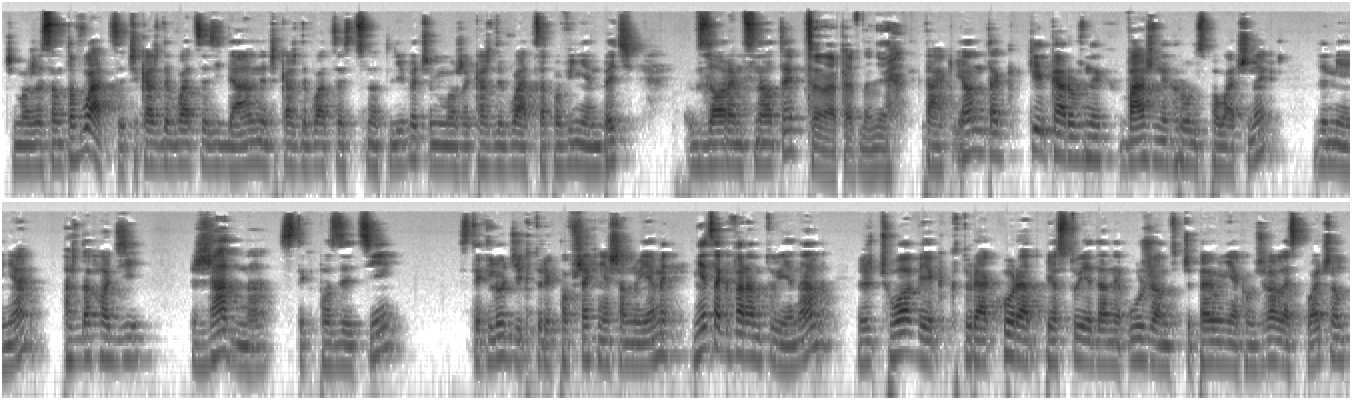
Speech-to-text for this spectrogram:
Czy może są to władcy? Czy każdy władca jest idealny? Czy każdy władca jest cnotliwy? Czy może każdy władca powinien być wzorem cnoty? To na pewno nie. Tak, i on tak kilka różnych ważnych ról społecznych wymienia, aż dochodzi żadna z tych pozycji, z tych ludzi, których powszechnie szanujemy, nie zagwarantuje nam, że człowiek, który akurat piastuje dany urząd, czy pełni jakąś rolę społeczną,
